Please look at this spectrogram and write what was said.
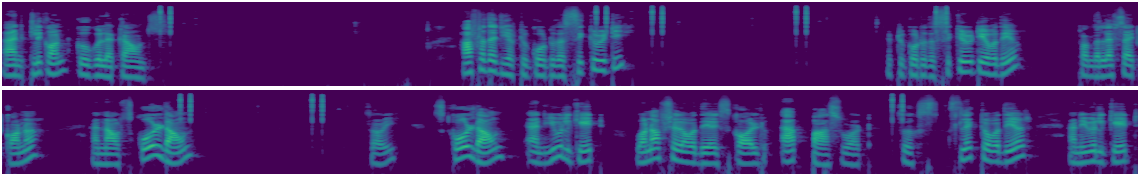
and click on Google accounts. After that you have to go to the security. You have to go to the security over there from the left side corner and now scroll down sorry scroll down and you will get one option over there is called app password. So select over there and you will get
